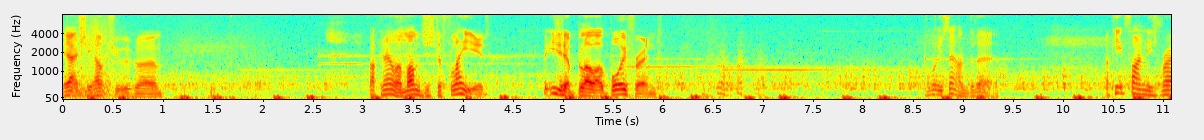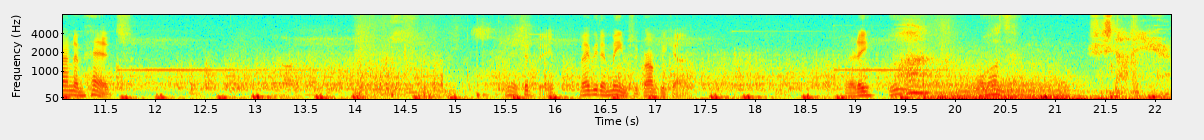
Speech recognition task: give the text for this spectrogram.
It actually helps you with, um... Fucking hell, my mum just deflated. But you did a blow up boyfriend. what is that under there? I keep finding these random heads. Yeah, it could be. Maybe the memes with Grumpy Cat. Ready? What? She's not here.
